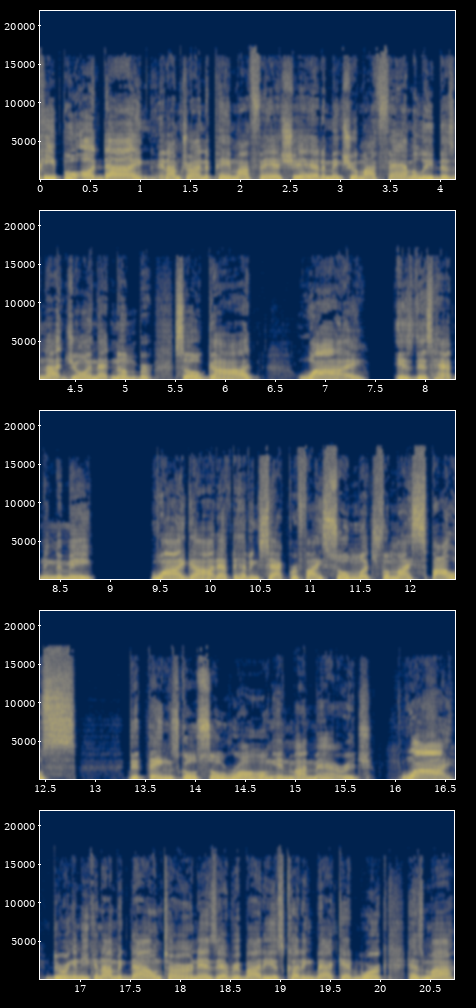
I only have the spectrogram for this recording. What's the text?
People are dying, and I'm trying to pay my fair share to make sure my family does not join that number. So, God, why is this happening to me? Why, God, after having sacrificed so much for my spouse, did things go so wrong in my marriage? Why, during an economic downturn, as everybody is cutting back at work, has my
